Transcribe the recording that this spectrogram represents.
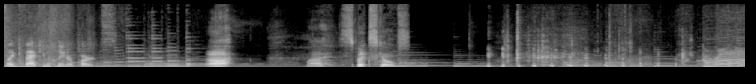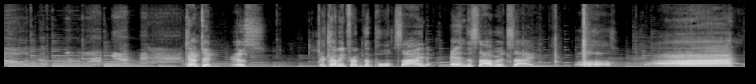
Looks like vacuum cleaner parts. Ah, my spec scopes. Captain, yes? They're coming from the port side and the starboard side. Oh. Ah.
